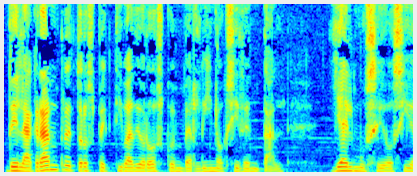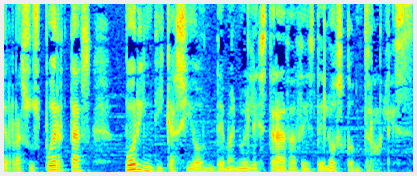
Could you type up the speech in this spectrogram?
de la gran retrospectiva de Orozco en Berlín Occidental. Ya el museo cierra sus puertas por indicación de Manuel Estrada desde los controles.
